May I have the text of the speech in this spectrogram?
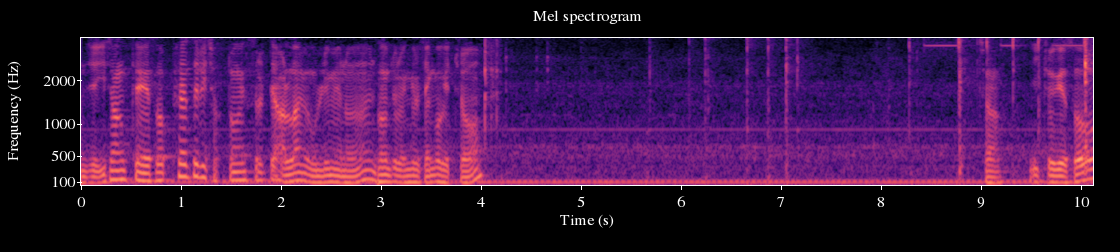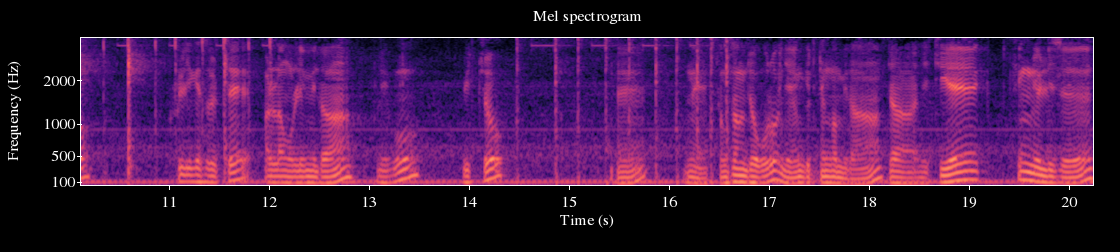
이제 이 상태에서 paddle이 작동했을 때 알람이 울리면은 정상적으로 연결된 거겠죠. 자 이쪽에서 클릭했을 때 알람 울립니다. 그리고 위쪽 네, 네 정상적으로 이제 연결이 된 겁니다. 자 뒤에 quick release.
